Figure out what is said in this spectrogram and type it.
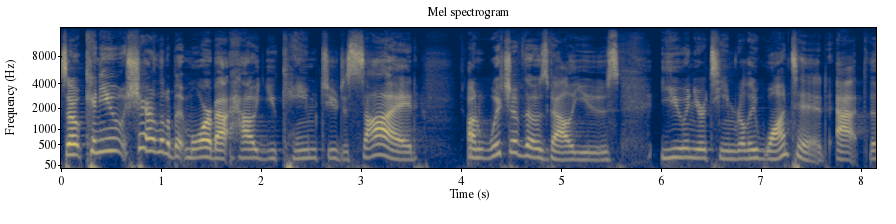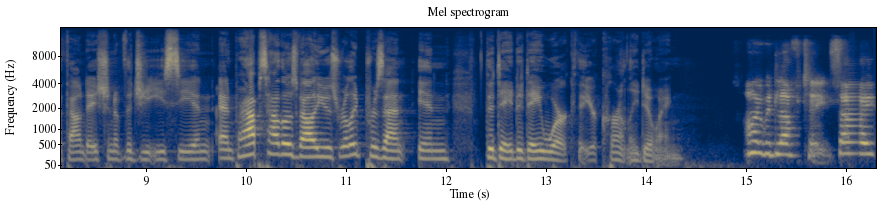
So, can you share a little bit more about how you came to decide on which of those values you and your team really wanted at the foundation of the GEC and, and perhaps how those values really present in the day to day work that you're currently doing. I would love to. So,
